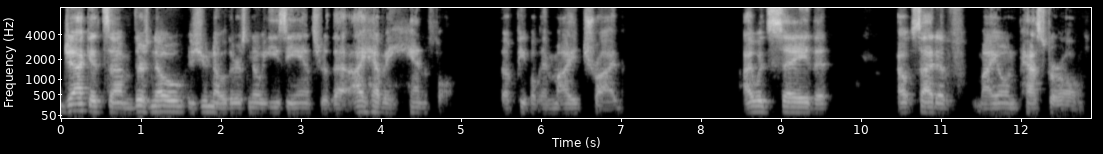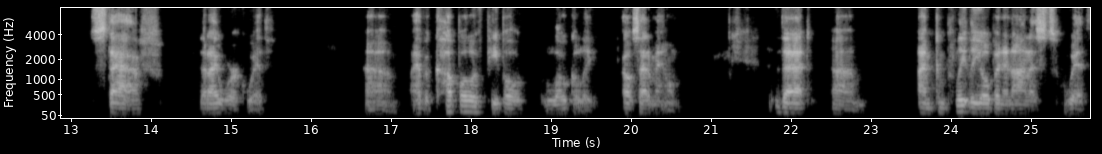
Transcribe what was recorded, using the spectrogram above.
Jack, it's um. There's no, as you know, there's no easy answer to that. I have a handful of people in my tribe. I would say that outside of my own pastoral staff that I work with, um, I have a couple of people locally outside of my home that um, I'm completely open and honest with.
